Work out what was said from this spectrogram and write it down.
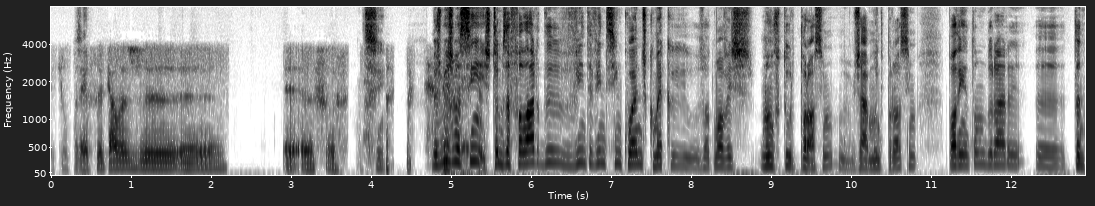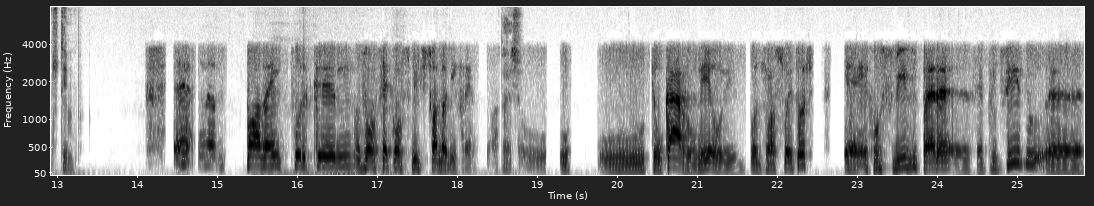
aquilo parece sim. aquelas. Sim. Mas mesmo assim, estamos a falar de 20 a 25 anos. Como é que os automóveis, num futuro próximo, já muito próximo, podem então durar uh, tanto tempo? É, podem, porque vão ser concebidos de forma diferente. O, o, o, teu carro, o meu e todos os nossos leitores, é concebido para eh, ser produzido, uh,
